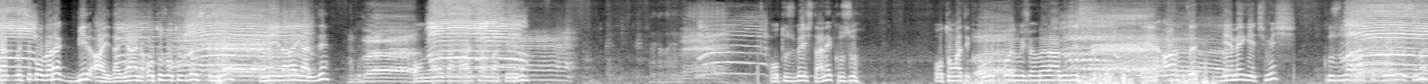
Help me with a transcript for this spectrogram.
yaklaşık olarak bir ayda yani 30-35 günde meydana geldi. Onlara da maşallah diyelim. 35 tane kuzu. Otomatik oluk koymuş Ömer abimiz. Ee, artık yeme geçmiş. Kuzular artık görüyorsunuz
